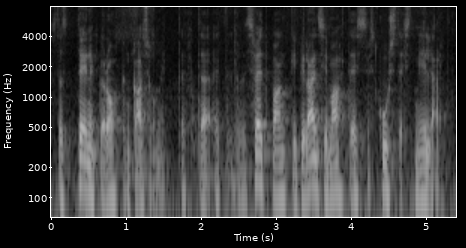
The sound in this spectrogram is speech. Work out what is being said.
siis ta teenib ka rohkem kasumit, et, et Swedbanki bilansimaht Eestis vist kuusteist miljardit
